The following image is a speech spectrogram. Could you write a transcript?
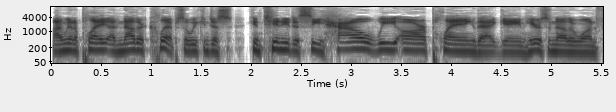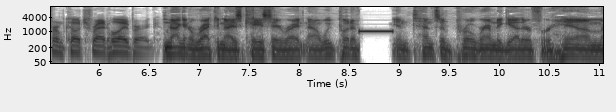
I'm going to play another clip so we can just continue to see how we are playing that game. Here's another one from Coach Fred Hoiberg. I'm not going to recognize Casey right now. We put a intensive program together for him.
